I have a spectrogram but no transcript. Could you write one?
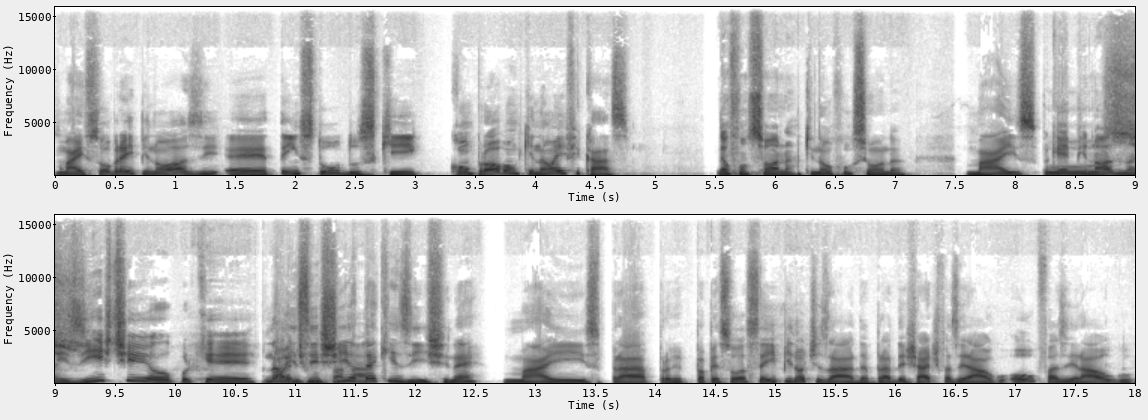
Mas sobre a hipnose, é, tem estudos que comprovam que não é eficaz, Não funciona? que não funciona. Mas Porque a os- hipnose não existe ou porque. Não, para de existia até que existe, né? Mas pra, pra, pra pessoa ser hipnotizada pra deixar de fazer algo ou fazer algo,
